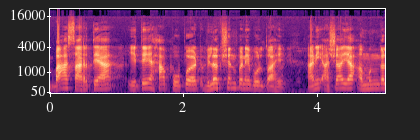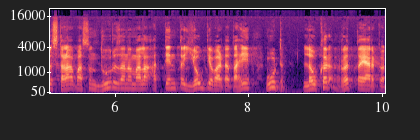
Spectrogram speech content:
बा सारथ्या येथे हा पोपट विलक्षणपणे बोलतो आहे. आणि अशा या अमंगल स्थळापासून दूर जाणं मला अत्यंत योग्य वाटत आहे. उठ लवकर रथ तयार कर.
